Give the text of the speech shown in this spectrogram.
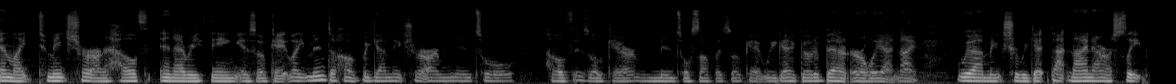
and like to make sure our health and everything is okay. Like mental health, we gotta make sure our mental health is okay, our mental self is okay. We gotta go to bed early at night. We gotta make sure we get that nine hour sleep.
